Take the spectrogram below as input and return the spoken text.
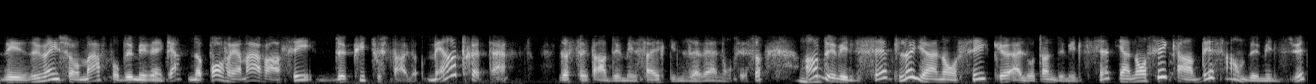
des humains sur Mars pour 2024 n'a pas vraiment avancé depuis tout ce temps-là. Mais entre-temps, là c'était en 2016 qu'il nous avait annoncé ça, en 2017, là, il a annoncé qu'à l'automne 2017, il a annoncé qu'en décembre 2018,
